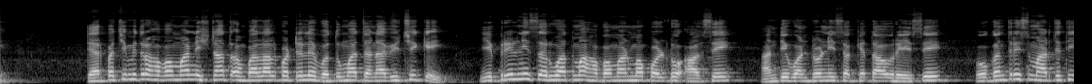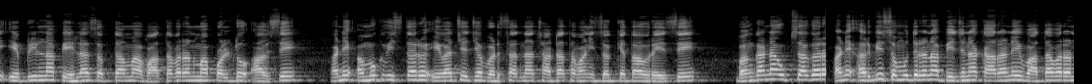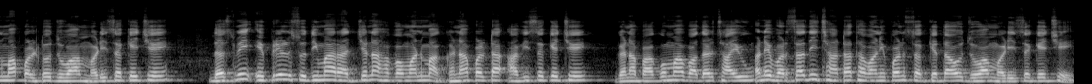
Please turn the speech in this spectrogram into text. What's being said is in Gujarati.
ત્યાર પછી મિત્રો હવામાન નિષ્ણાત અંબાલાલ પટેલે વધુમાં જણાવ્યું છે કે, એપ્રિલની શરૂઆતમાં હવામાનમાં પલટો આવશે, આંધી વંટોળની શક્યતાઓ રહેશે ઓગણત્રીસ માર્ચથી એપ્રિલના પહેલા સપ્તાહમાં વાતાવરણમાં પલટો આવશે અને અમુક વિસ્તારો એવા છે જ્યાં વરસાદના છાંટા થવાની શક્યતાઓ રહેશે. બંગાળના ઉપસાગર અને અરબી સમુદ્રના ભેજના કારણે વાતાવરણમાં પલટો જોવા મળી શકે છે. દસમી એપ્રિલ સુધીમાં રાજ્યના હવામાનમાં ઘણા પલટા આવી શકે છે. ઘણા ભાગોમાં વાદળછાયું અને વરસાદી છાંટા થવાની પણ શક્યતાઓ જોવા મળી શકે છે.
